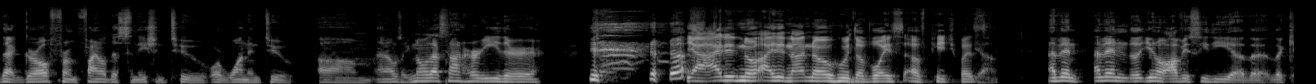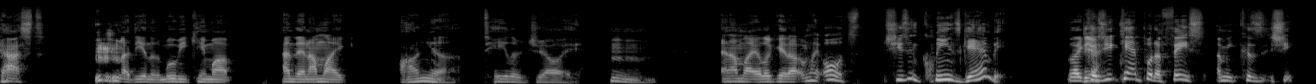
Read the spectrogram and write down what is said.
that girl from Final Destination 2 or 1 and 2. Um and I was like, no, that's not her either. Yeah, I didn't know. I did not know who the voice of Peach was. Yeah. and then and then the, you know obviously the uh, the the cast at the end of the movie came up and then i'm like anya taylor joy hmm and i'm like i look it up i'm like oh it's she's in queen's gambit like because you can't put a face i mean because she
